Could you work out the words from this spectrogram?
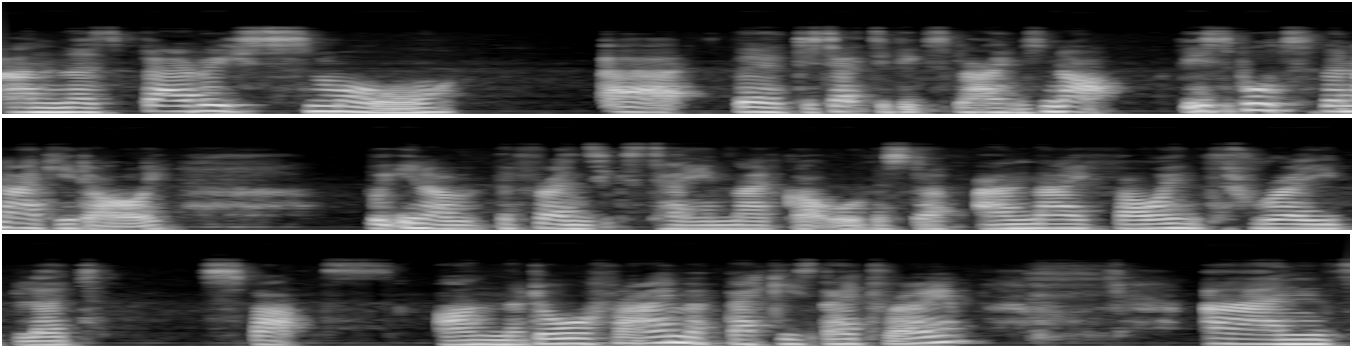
And there's very small, uh, the detective explains, not visible to the naked eye, but you know, the forensics team, they've got all the stuff and they find three blood spots on the door frame of Becky's bedroom. And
